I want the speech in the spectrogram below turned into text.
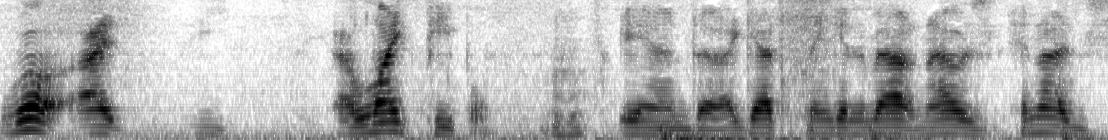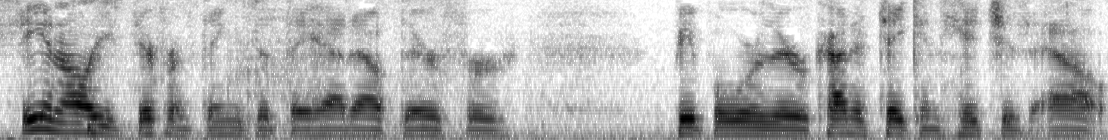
Well, I I like people, and uh, I got to thinking about it, and I was and I was seeing all these different things that they had out there for people where they were kind of taking hitches out,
